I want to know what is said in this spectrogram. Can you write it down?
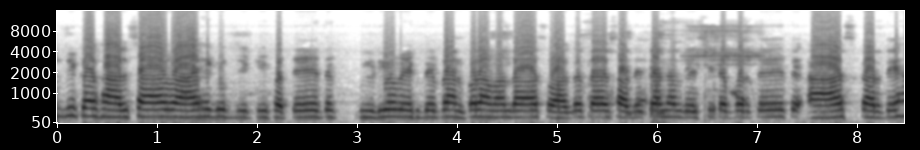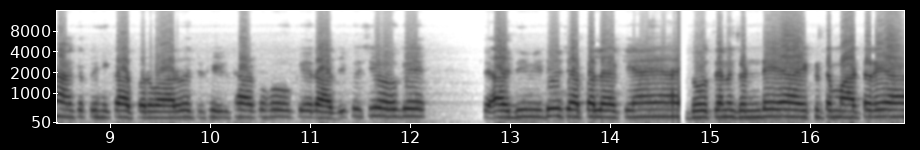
ਵਾਹਿਗੁਰੂ ਜੀ ਕਾ ਖਾਲਸਾ, ਵਾਹਿਗੁਰੂ ਜੀ ਕੀ ਫਤਿਹ। ਤੇ ਵੀਡੀਓ ਵੇਖਦੇ ਭੈਣ ਭਰਾਵਾਂ ਦਾ ਸਵਾਗਤ ਹੈ ਸਾਡੇ ਚੈਨਲ ਦੇਸੀ ਟੱਬਰ ਤੇ। ਤੇ ਆਸ ਕਰਦੇ ਹਾਂ ਕਿ ਤੁਸੀਂ ਘਰ ਪਰਿਵਾਰ ਵਿੱਚ ਠੀਕ ਠਾਕ ਹੋ ਕੇ ਰਾਜੀ ਖੁਸ਼ੀ ਹੋਗੇ ਤੇ ਅੱਜ ਦੀ ਵੀਡੀਓ 'ਚ ਆਪਾਂ ਲੈ ਕੇ ਆਏ ਆ ਦੋ ਤਿੰਨ ਗੰਡੇ ਆ, ਇੱਕ ਟਮਾਟਰ ਆ,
